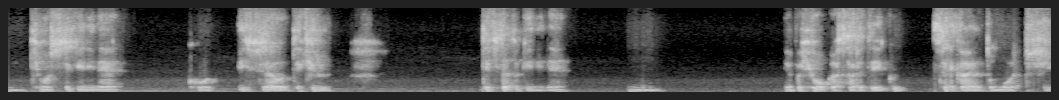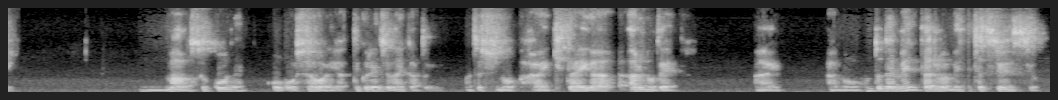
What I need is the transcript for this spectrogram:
う、気持ち的にね、こう、いい試合をできる、できた時にね、うん、やっぱ評価されていく世界だと思うし、うん、まあそこをね、こう、シャワーやってくれるんじゃないかという、私の、はい、期待があるので、はい、あの、本当ね、メンタルはめっちゃ強いんですよ。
